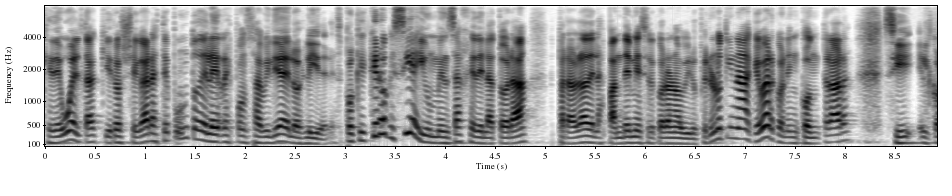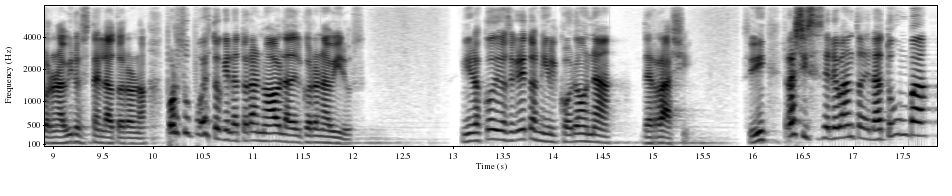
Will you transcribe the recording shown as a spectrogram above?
que de vuelta quiero llegar a este punto de la irresponsabilidad de los líderes. Porque creo que sí hay un mensaje de la Torah para hablar de las pandemias y el coronavirus, pero no tiene nada que ver con encontrar si el coronavirus está en la Torah o no. Por supuesto que la Torah no habla del coronavirus. Ni los códigos secretos ni el corona de Rashi. ¿Sí? Rashi se levanta de la tumba,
